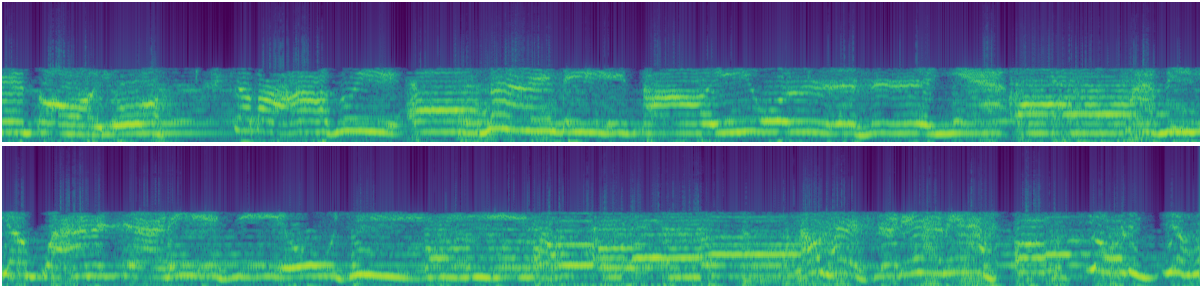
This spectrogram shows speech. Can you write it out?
那女孩倒有十八岁，男的倒有二十年，万岁爷关了这里西游记，老太师连连叫了几番。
